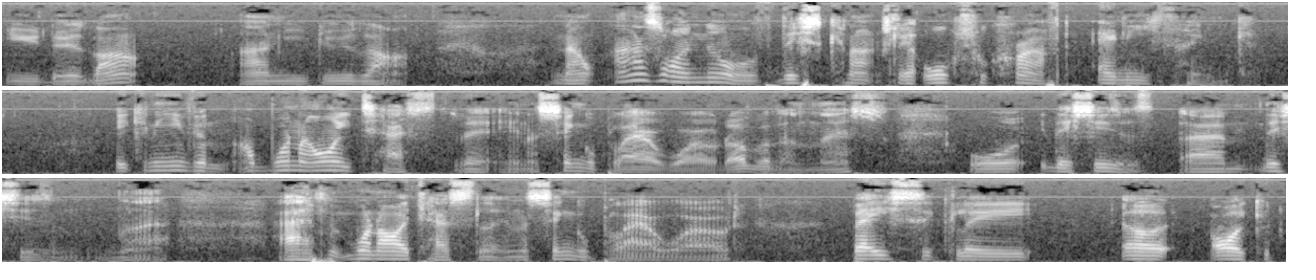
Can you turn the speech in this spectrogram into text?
you do that, and you do that. Now, as I know of, this can actually also craft anything. It can even, uh, when I tested it in a single player world other than this, or this is, um, this isn't there, um, when I tested it in a single player world, basically, uh, I could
